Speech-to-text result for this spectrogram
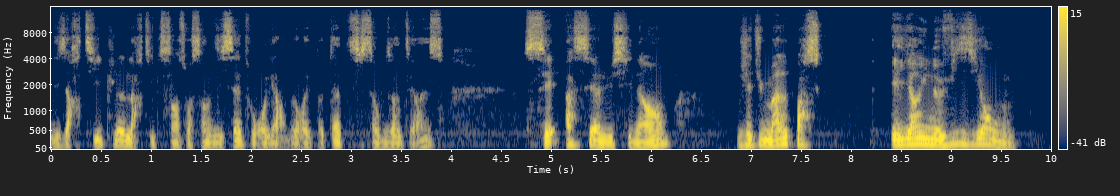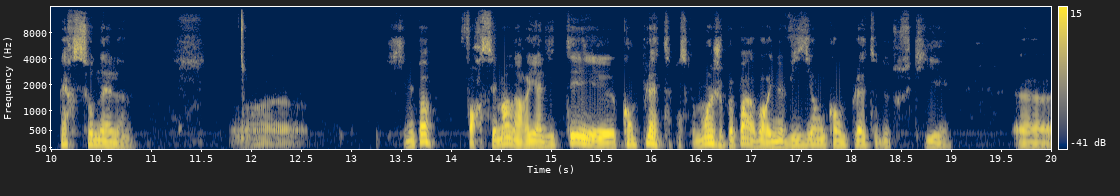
les articles, l'article 177, vous regarderez peut-être si ça vous intéresse. C'est assez hallucinant. J'ai du mal parce qu'ayant une vision personnelle euh, qui n'est pas forcément la réalité euh, complète, parce que moi je peux pas avoir une vision complète de tout ce qui est. Euh,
